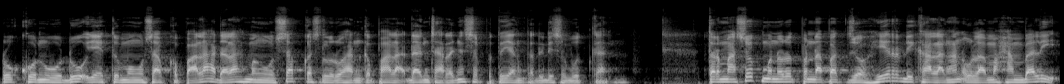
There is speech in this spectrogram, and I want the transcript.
rukun wudhu yaitu mengusap kepala adalah mengusap keseluruhan kepala dan caranya seperti yang tadi disebutkan. Termasuk menurut pendapat Zohir di kalangan ulama Hambali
